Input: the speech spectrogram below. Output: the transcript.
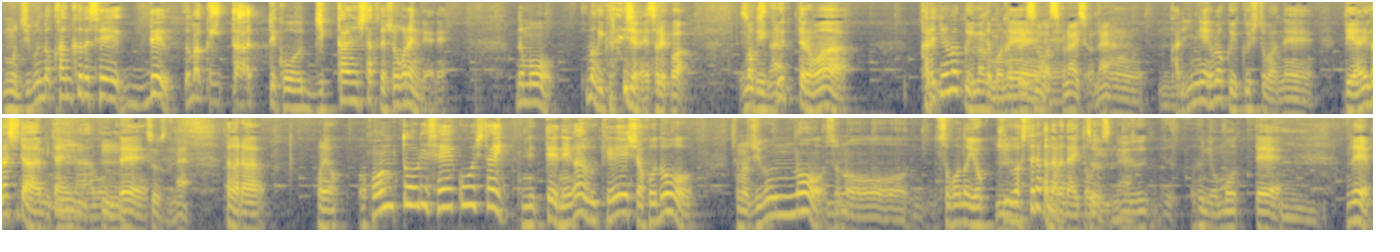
もう自分の感覚でせいでうまくいったってこう実感したくてしょうがないんだよね。でもうまくいかないじゃないそれはうまくいくってのは仮にうまくいってもね仮にねうまくいく人はね出会い頭みたいなもんで、そうですねだからこれ本当に成功したいって願う経営者ほどその自分のその、そこの欲求は捨てなきゃならないという,、ふうに思って、で、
